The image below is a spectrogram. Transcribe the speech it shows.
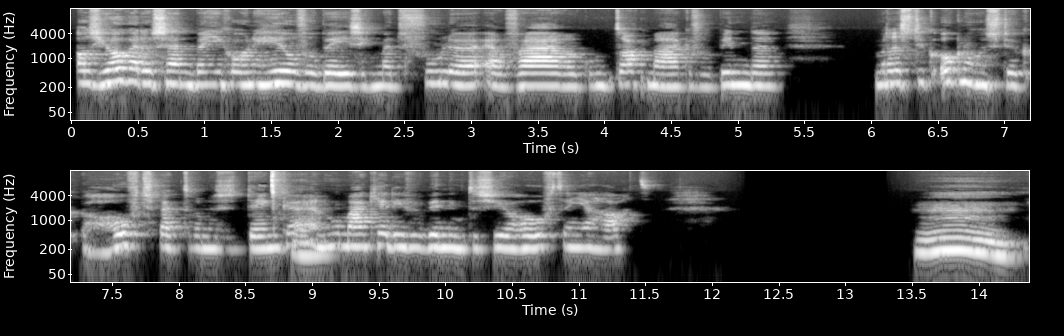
Als yogadocent ben je gewoon heel veel bezig met voelen, ervaren, contact maken, verbinden. Maar er is natuurlijk ook nog een stuk hoofdspectrum, dus denken. En hoe maak jij die verbinding tussen je hoofd en je hart? Hmm.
